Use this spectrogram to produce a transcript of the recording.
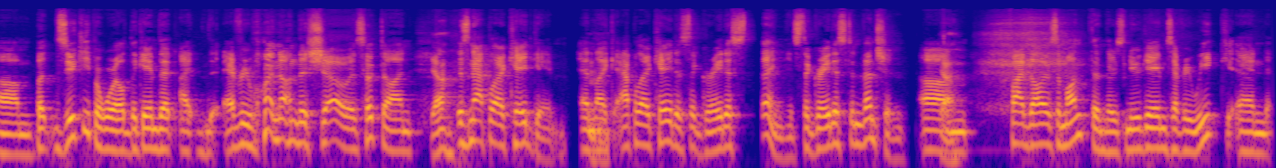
Um, but Zookeeper World, the game that I, everyone on this show is hooked on, yeah. is an Apple Arcade game, and mm-hmm. like Apple Arcade is the greatest thing. It's the greatest invention. Um, yeah five dollars a month, and there's new games every week, and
